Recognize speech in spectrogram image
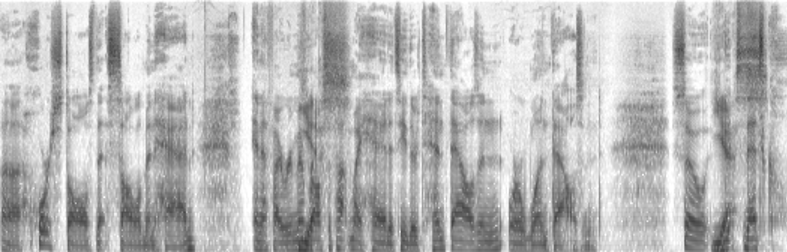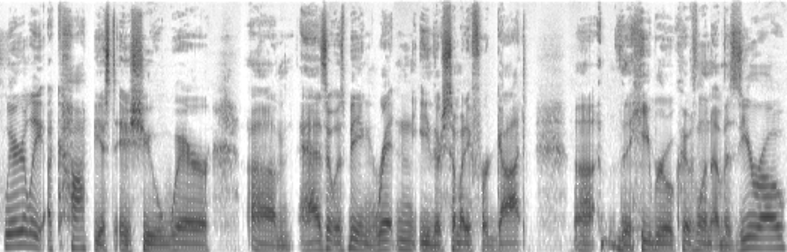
uh, horse stalls that Solomon had, and if I remember yes. off the top of my head, it's either ten thousand or one thousand. So yes. Th- that's clearly a copyist issue where, um, as it was being written, either somebody forgot uh, the Hebrew equivalent of a zero,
